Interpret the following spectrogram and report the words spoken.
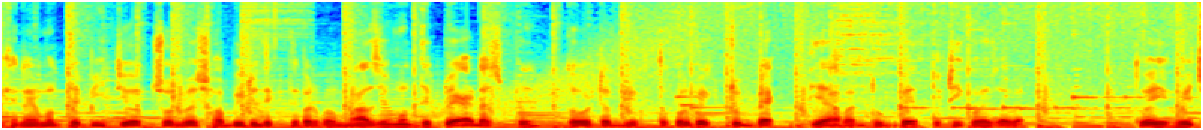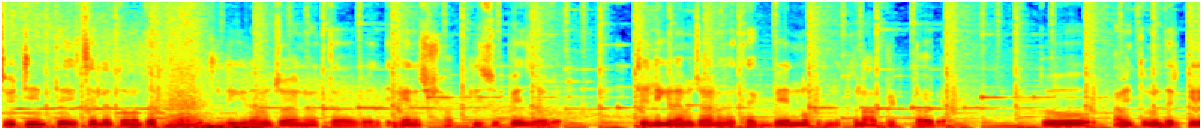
এখানের মধ্যে ভিডিও চলবে, সব ভিডিও দেখতে পারব। মাঝে মধ্যে একটু অ্যাড আসবে, তো ওটা বিরক্ত করবে, একটু ব্যাক দিয়ে আবার ঢুকবে, তো ঠিক হয়ে যাবে। তো এই হইচইটি নিতে চাইলে তোমাদের টেলিগ্রামে জয়েন হতে হবে। এখানে সব কিছু পেয়ে যাবে। টেলিগ্রামে জয়েন হয়ে থাকবে, নতুন নতুন আপডেট পাবে। তো আমি তোমাদেরকে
